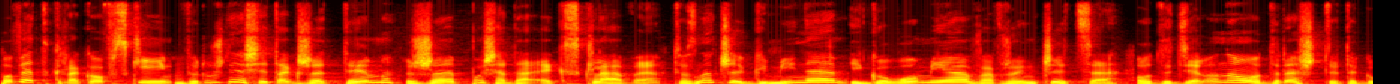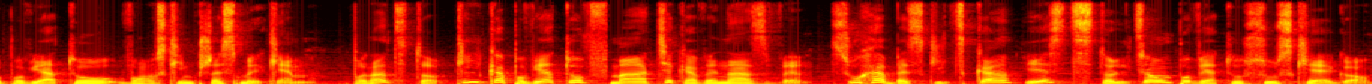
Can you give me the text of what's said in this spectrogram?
Powiat krakowski wyróżnia się także tym, że posiada eksklawę, to znaczy gminę i Gołomia Wawrzeńczyce, oddzieloną od reszty tego powiatu wąskim przesmykiem. Ponadto kilka powiatów ma ciekawe nazwy. Sucha Beskidzka jest stolicą powiatu suskiego,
